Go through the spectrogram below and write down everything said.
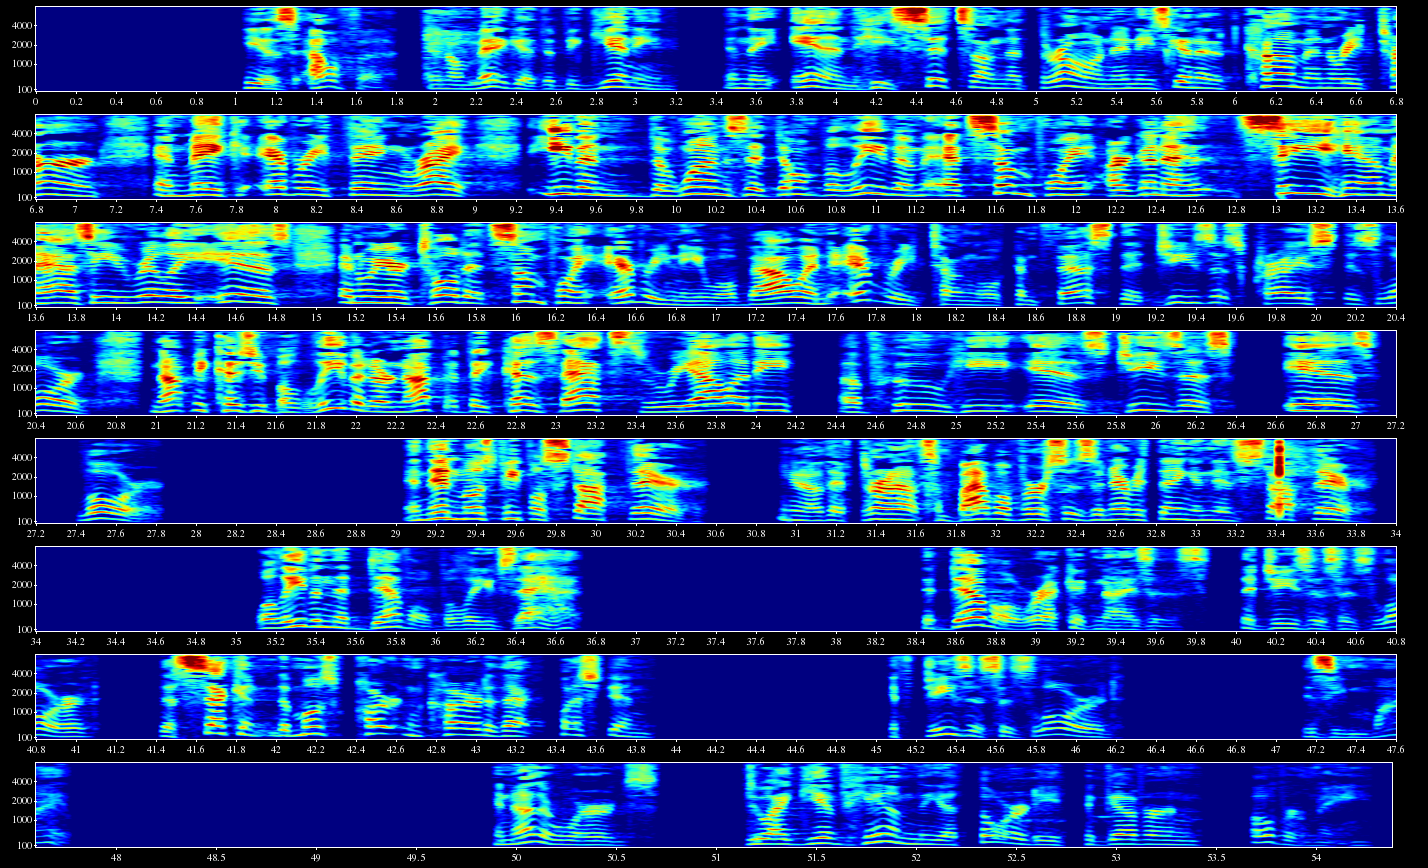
He is Alpha and Omega, the beginning in the end, he sits on the throne and he's going to come and return and make everything right. Even the ones that don't believe him at some point are going to see him as he really is. And we are told at some point every knee will bow and every tongue will confess that Jesus Christ is Lord. Not because you believe it or not, but because that's the reality of who he is. Jesus is Lord. And then most people stop there. You know, they've thrown out some Bible verses and everything and then stop there. Well, even the devil believes that. The devil recognizes that Jesus is Lord. The second, the most important part of that question if Jesus is Lord, is he mine? In other words, do I give him the authority to govern over me?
